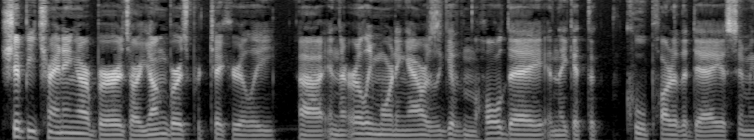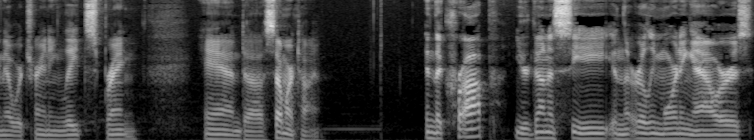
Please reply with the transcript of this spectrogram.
should be training our birds, our young birds particularly, uh, in the early morning hours to give them the whole day and they get the cool part of the day, assuming that we're training late spring and uh, summertime. In the crop, you're going to see in the early morning hours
